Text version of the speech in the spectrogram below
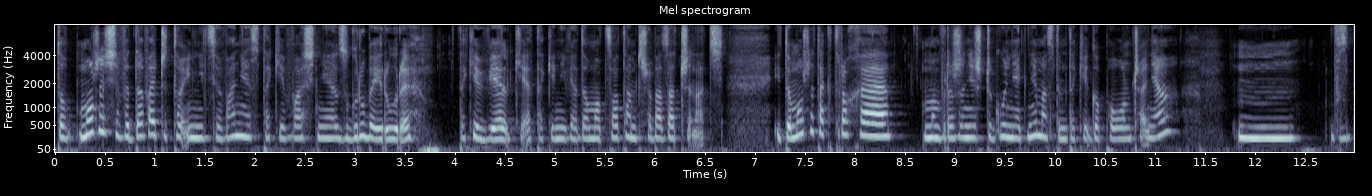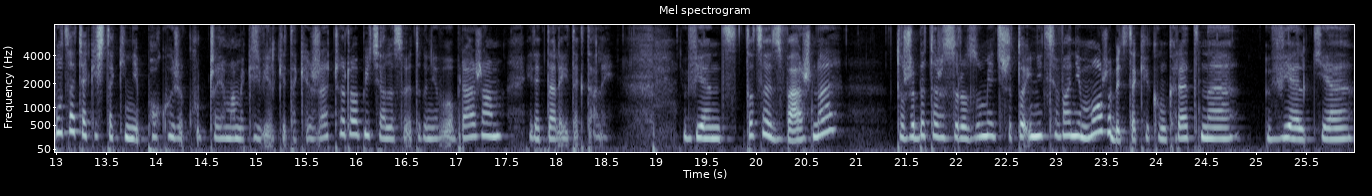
to może się wydawać, że to inicjowanie jest takie właśnie z grubej rury, takie wielkie, takie nie wiadomo co tam trzeba zaczynać. I to może tak trochę, mam wrażenie, szczególnie jak nie ma z tym takiego połączenia, mm, wzbudzać jakiś taki niepokój, że kurczę, ja mam jakieś wielkie takie rzeczy robić, ale sobie tego nie wyobrażam i tak dalej, i tak dalej. Więc to, co jest ważne, to żeby też zrozumieć, że to inicjowanie może być takie konkretne, wielkie,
